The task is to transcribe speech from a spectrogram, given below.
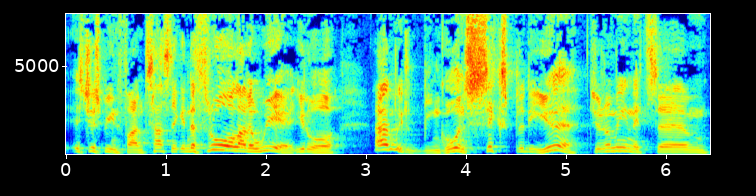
It's just been fantastic. And to throw all that away, you know, and we've been going six bloody year. Do you know what I mean? It's um,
